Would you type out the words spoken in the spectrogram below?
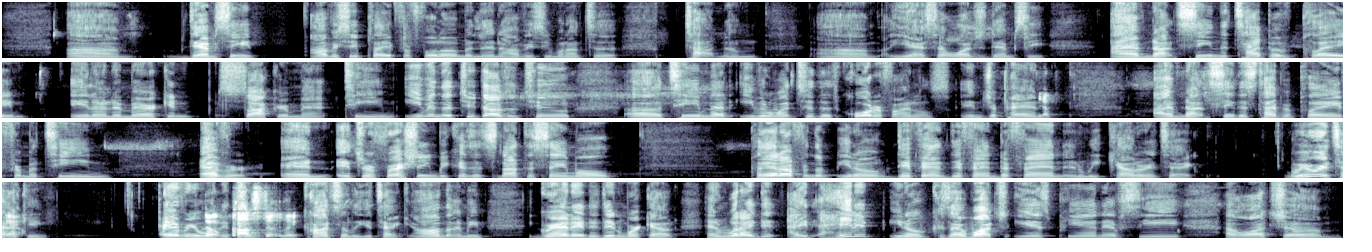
Um, Dempsey obviously played for Fulham, and then obviously went on to Tottenham. Um, yes, I watched Dempsey. I have not seen the type of play in an American soccer mat team, even the 2002 uh, team that even went to the quarterfinals in Japan. Yep. I've not seen this type of play from a team ever, and it's refreshing because it's not the same old play it out from the you know defend, defend, defend, and we counterattack. We were attacking. Everyone No, constantly. constantly attacking. On, I mean, granted, it didn't work out. And what I did, I hate it, you know, because I watch ESPN FC, I watch um,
